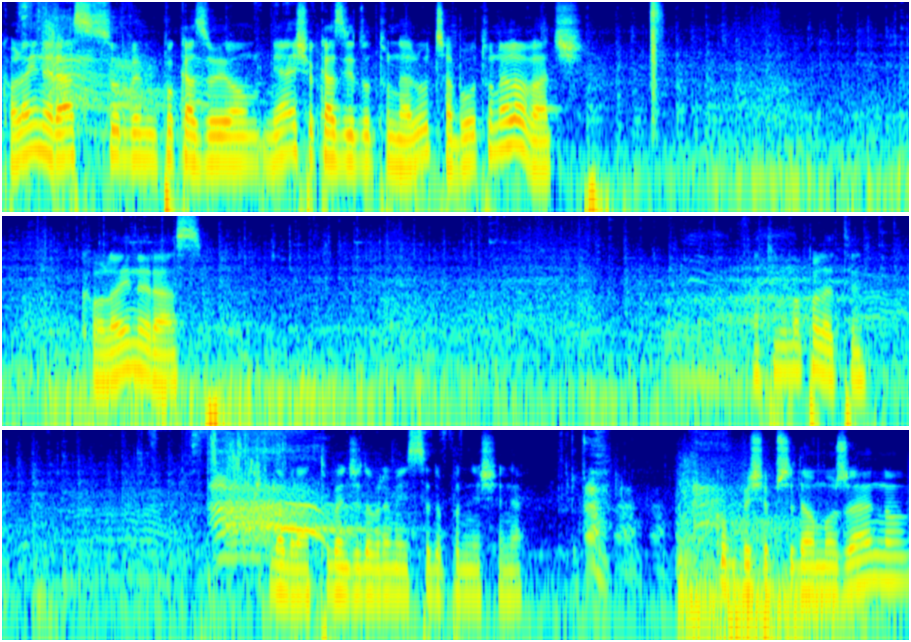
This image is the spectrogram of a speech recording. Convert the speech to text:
Kolejny raz surwy mi pokazują. Miałeś okazję do tunelu, trzeba było tunelować. Kolejny raz. Tu nie ma palety. Dobra, tu będzie dobre miejsce do podniesienia. Kup by się przydał może, no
